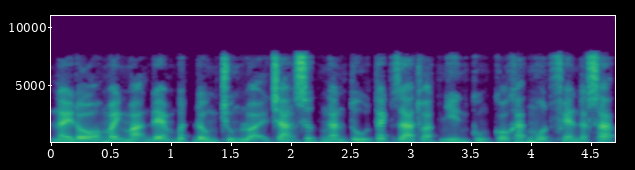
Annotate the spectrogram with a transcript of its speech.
này đó mảnh mạn đem bất đồng chủng loại trang sức ngăn tủ tách ra thoạt nhìn cũng có khác một phen đặc sắc.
